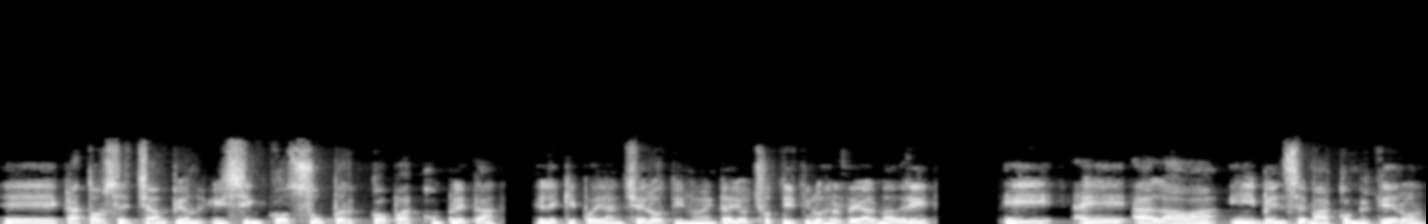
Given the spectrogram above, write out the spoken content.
14 eh, Champions y 5 Supercopa completa el equipo de Ancelotti, 98 títulos el Real Madrid y eh, Alaba y Benzema convirtieron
